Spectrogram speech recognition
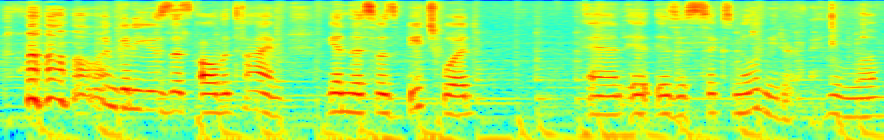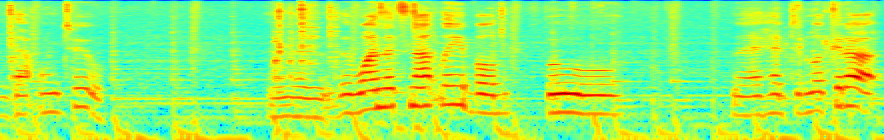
I'm going to use this all the time. Again, this was beechwood and it is a 6 millimeter. I love that one too. And then the one that's not labeled, boo, and I had to look it up.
